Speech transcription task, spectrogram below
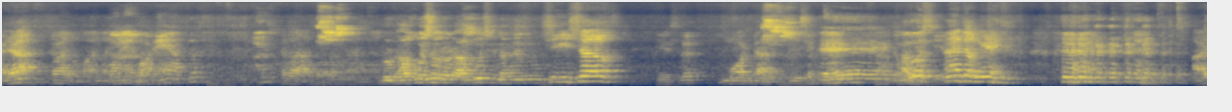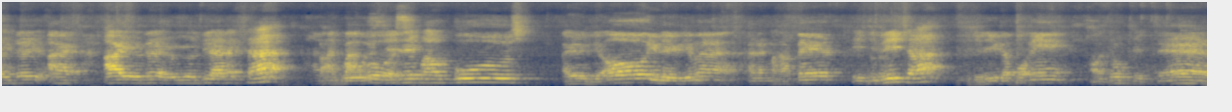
ayo. Kalau mana? Pokoknya. Pokoknya atuh. Kalau orang Rud Agus, Rud Agus sinahan. Si Rut. modal. Eh, bagus. Nah, dong ya. Ayo deh, ayo, ayo deh, Yudi anak sa. Bagus. Jadi bagus. Ayo dia, oh Yuda Yuda mah anak mahapet. Jadi sa. Jadi Yuda poe. Aduh, Peter.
